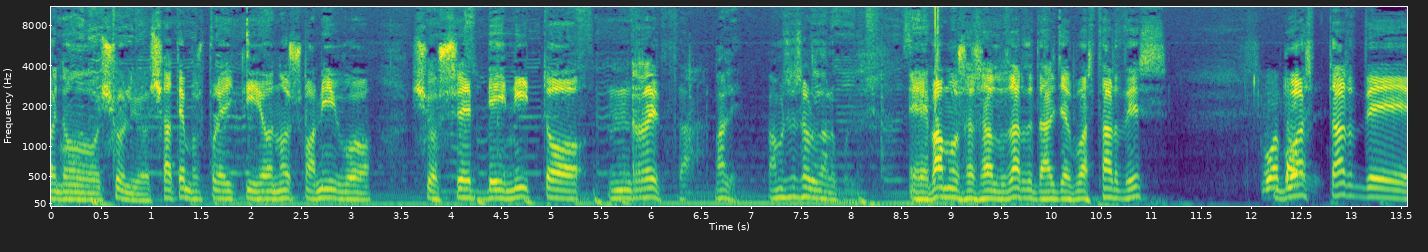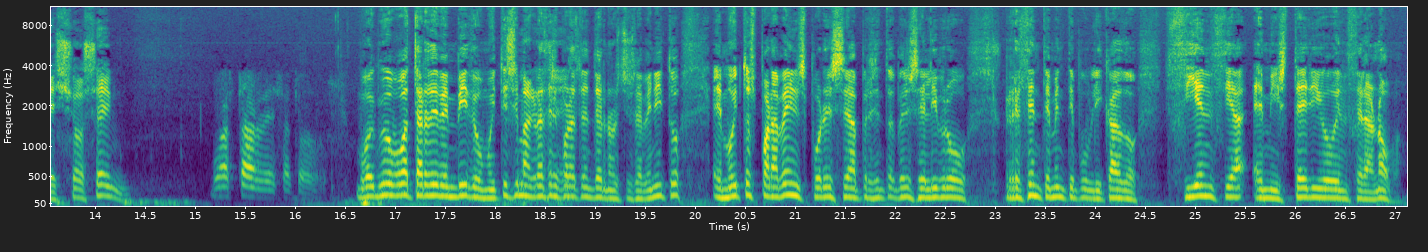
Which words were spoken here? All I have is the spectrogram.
Bueno, Xulio, xa temos por aquí o noso amigo Xosé Benito Reza. Vale, vamos a saludarlo pois. Eh, vamos a saludar, de darlle boas tardes. Boa tarde. Boas tardes, Xosé. Boas tardes a todos. Moi, moi boa tarde, benvido. Moitísimas gracias por atendernos, Xosé Benito, e moitos parabéns por ese por ese libro recentemente publicado, Ciencia e Misterio en Celanova,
